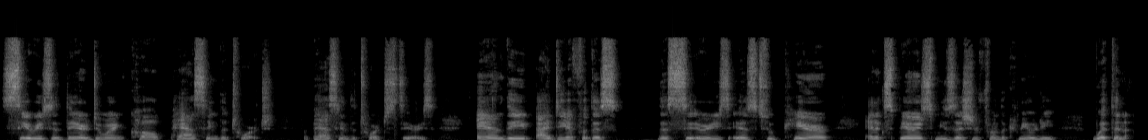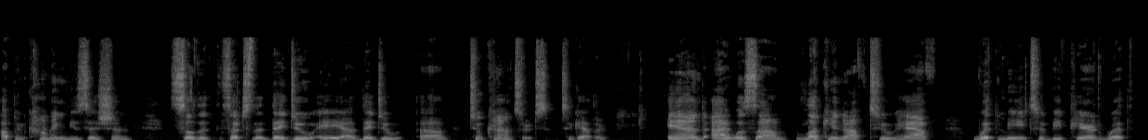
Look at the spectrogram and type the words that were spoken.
series that they're doing called Passing the Torch, the Passing the Torch series, and the idea for this this series is to pair an experienced musician from the community with an up and coming musician so that such that they do a uh, they do uh, two concerts together. And i was um, lucky enough to have with me to be paired with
